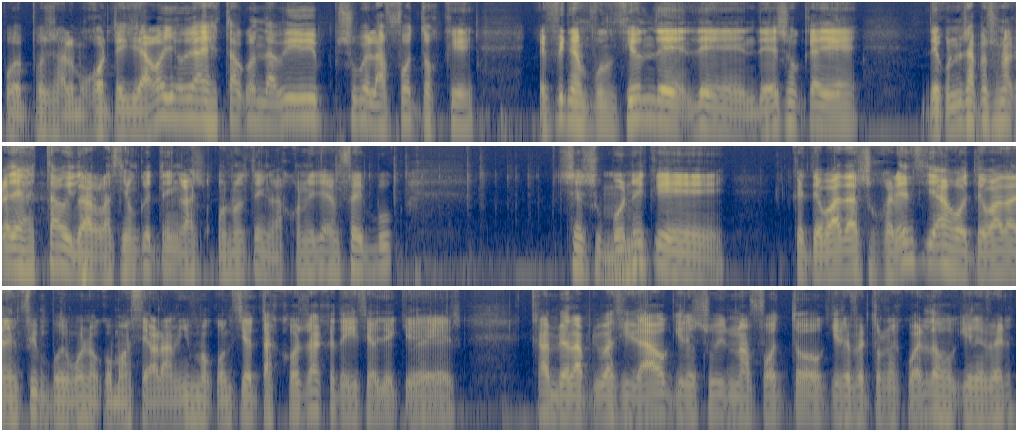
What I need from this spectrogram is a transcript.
pues, pues a lo mejor te dirá, oye, hoy has estado con David, sube las fotos que, en fin, en función de, de, eso que hay, de con esa persona que hayas estado y la relación que tengas o no tengas con ella en Facebook, se supone que, que te va a dar sugerencias o te va a dar, en fin, pues bueno, como hace ahora mismo con ciertas cosas que te dice, oye, quieres cambiar la privacidad o quieres subir una foto o quieres ver tus recuerdos o quieres ver...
